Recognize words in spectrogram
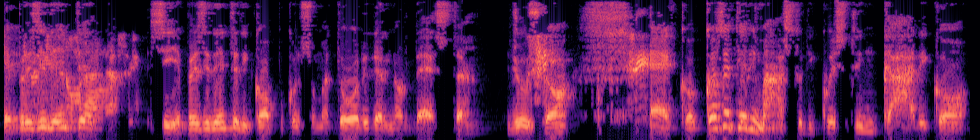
e presidente, sì. Sì, presidente di Coop Consumatori del Nord-Est giusto? Ecco, cosa ti è rimasto di questo incarico,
